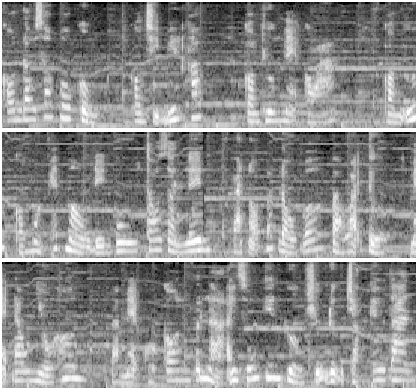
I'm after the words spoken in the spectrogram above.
con đau xót vô cùng. Con chỉ biết khóc con thương mẹ quá. Con ước có một phép màu đến vui to dần lên và nó bắt đầu vỡ và hoại tử. Mẹ đau nhiều hơn và mẹ của con vẫn là anh dũng kiên cường chịu đựng chẳng kêu than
